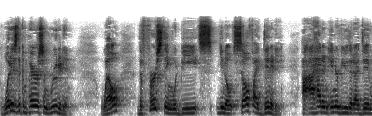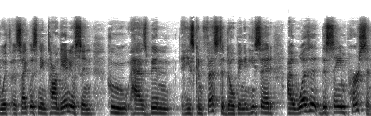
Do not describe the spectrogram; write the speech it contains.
What is the comparison rooted in? Well, the first thing would be, you know, self identity. I had an interview that I did with a cyclist named Tom Danielson who has been, he's confessed to doping and he said, I wasn't the same person.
